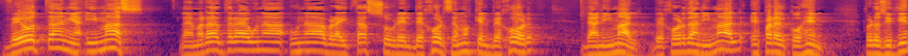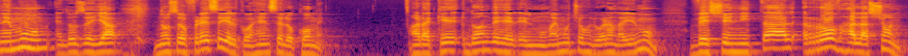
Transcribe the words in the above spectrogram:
Veo Tania y más. La Gemara trae una, una braita sobre el bejor. Sabemos que el bejor de animal, bejor de animal es para el cohen. Pero si tiene mum, entonces ya no se ofrece y el cohen se lo come. Ahora, ¿qué, ¿dónde es el, mum? Hay muchos lugares donde hay el mum. Veshenital rov halashon.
